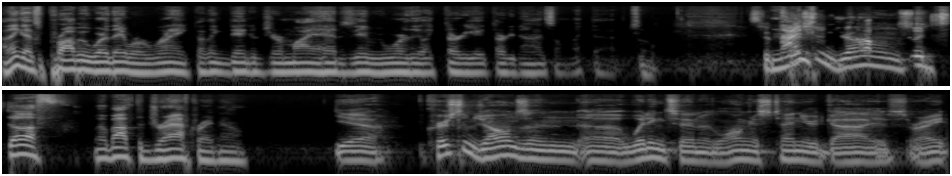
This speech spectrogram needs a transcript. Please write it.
I think that's probably where they were ranked. I think Daniel Jeremiah had Xavier Worthy like 38, 39, something like that. So, so nice Christian Jones. good stuff about the draft right now. Yeah. Christian Jones and uh, Whittington are the longest tenured guys, right?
